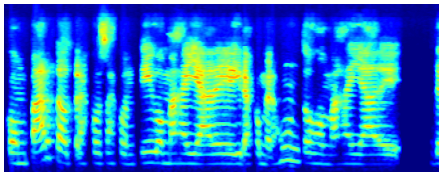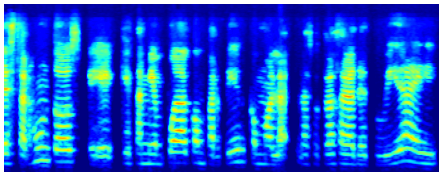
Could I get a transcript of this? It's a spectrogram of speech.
comparta otras cosas contigo, más allá de ir a comer juntos o más allá de, de estar juntos, eh, que también pueda compartir como las otras áreas de tu vida y,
